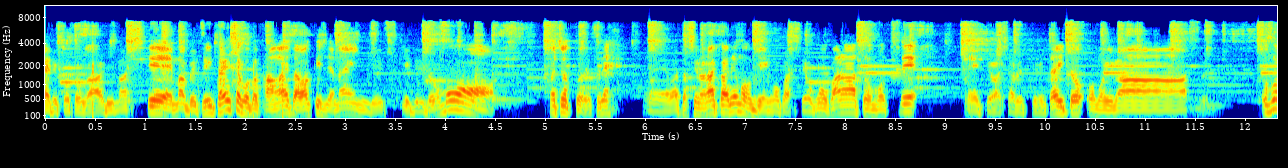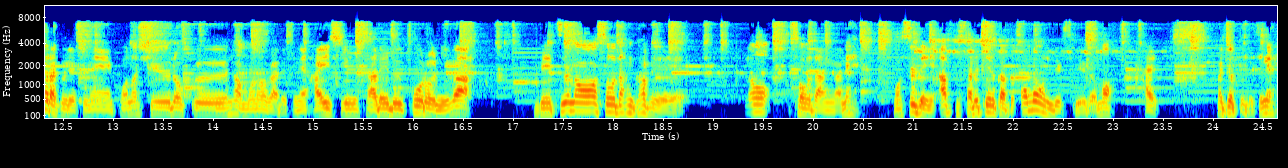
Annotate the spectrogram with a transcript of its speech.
えることがありまして、まあ別に大したこと考えたわけじゃないんですけれども、まあちょっとですね、えー、私の中でも言語化しておこうかなと思って、えー、今日は喋ってみたいと思います。おそらくですね、この収録のものがですね、配信される頃には、別の相談カフェの相談がね、もうすでにアップされてるかと思うんですけれども、はい。まあ、ちょっとですね、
